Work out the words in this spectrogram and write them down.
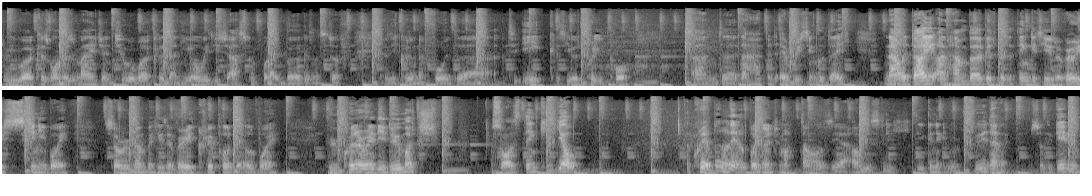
three workers. One was a manager and two were workers, and he always used to ask them for like burgers and stuff because he couldn't afford uh, to eat because he was pretty poor, and uh, that happened every single day. Now a diet on hamburgers, but the thing is, he was a very skinny boy. So remember, he's a very crippled little boy who couldn't really do much. So I was thinking, yo, a crippled little boy going to McDonald's, yeah, obviously they're gonna give him food in it. So they gave him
